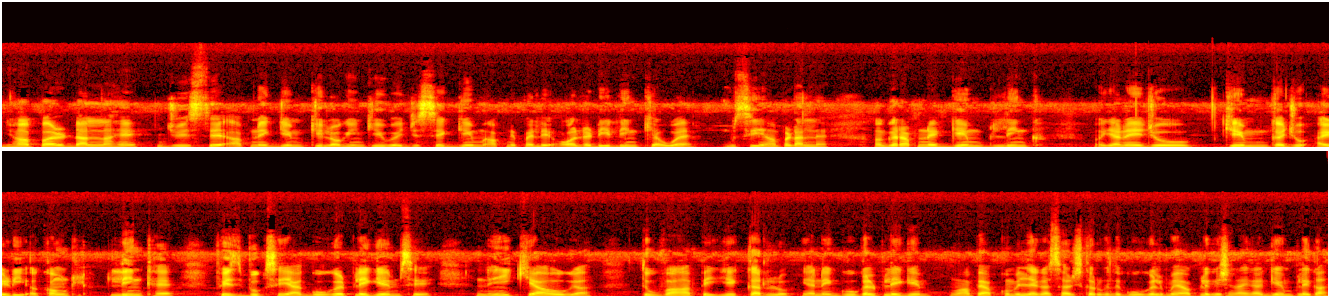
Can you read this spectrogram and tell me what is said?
यहाँ पर डालना है जिससे आपने गेम की लॉगिंग की हुई है, जिससे गेम आपने पहले ऑलरेडी लिंक किया हुआ है, उसी यहाँ पर डालना है। अगर आपने गेम लिंक यानी जो गेम का जो आईडी अकाउंट लिंक है फेसबुक से या गूगल प्ले गेम से नहीं किया होगा तो वहाँ पे ये कर लो, यानी गूगल प्ले गेम वहाँ पे आपको मिल जाएगा सर्च करोगे तो गूगल में एप्लीकेशन आएगा गेम प्ले का,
